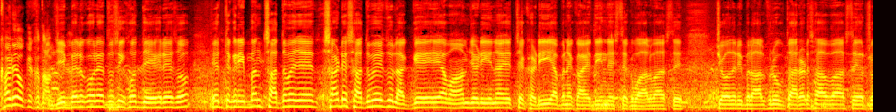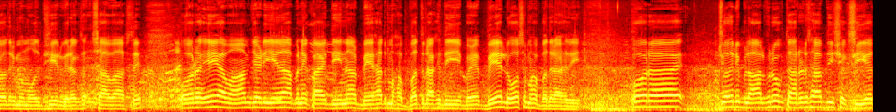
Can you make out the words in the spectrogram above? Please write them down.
ਖੜੇ ਹੋ ਕੇ ਖਿਤਾਬ ਜੀ ਬਿਲਕੁਲ ਇਹ ਤੁਸੀਂ ਖੁਦ ਦੇਖ ਰਹੇ ਸੋ। ਇਹ ਤਕਰੀਬਨ 7 ਵਜੇ 7:30 ਵਜੇ ਤੋਂ ਲੱਗ ਕੇ ਇਹ ਆਵਾਮ ਜਿਹੜੀ ਨਾ ਇੱਥੇ ਖੜੀ ਆਪਣੇ ਕਾਇਦੀਨ ਦੇ ਇਸਤਕਬਾਲ ਵਾਸਤੇ ਚੌਧਰੀ ਬਲਾਲ ਫਰੂਕ ਤਾਰੜ ਸਾਹਿਬ ਵਾਸਤੇ ਔਰ ਚੌਧਰੀ ਮਹਮੂਦ ਬਸ਼ੀਰ ਵਿਰਕ ਸਾਹਿਬ ਵਾਸਤੇ। ਔਰ ਇਹ ਆਵਾਮ ਜਿਹੜੀ ਹੈ ਨਾ ਆਪਣੇ ਕਾਇਦੀਨ ਨਾਲ ਬੇਹੱਦ ਮੁਹੱਬਤ ਰੱਖਦੀ ਹੈ ਬੇਲੋਸ ਮੁਹੱਬਤ ਰੱਖਦੀ। ਔਰ ਚੌਧਰੀ ਬਲਾਲ ਫਰੂਕ ਤਾਰੜ ਸਾਹਿਬ ਦੀ ਸ਼ਖਸੀਅਤ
